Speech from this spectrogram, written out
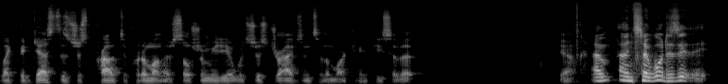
like the guest is just proud to put them on their social media which just drives into the marketing piece of it Yeah. Um, and so, what is it?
